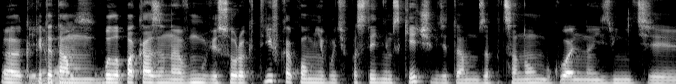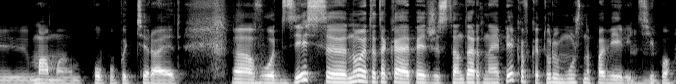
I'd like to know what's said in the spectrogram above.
э, как Или это там было показано в муви 43 в каком-нибудь, в последнем скетче, где там за пацаном буквально, извините, мама попу подтирает. А, вот здесь, э, ну, это такая, опять же, стандартная опека, в которую можно поверить, uh типа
